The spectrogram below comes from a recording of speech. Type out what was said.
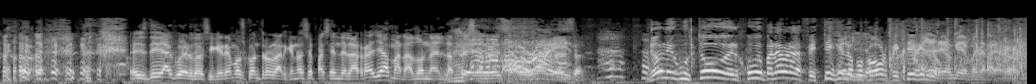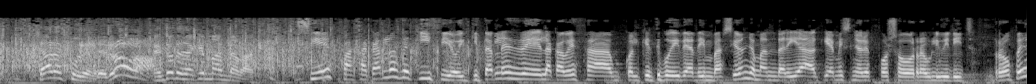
Estoy de acuerdo. Si queremos controlar que no se pasen de la raya, Maradona en la eso. ¿No le gustó el juego de palabras? Festéjenlo, por favor, festéjenlo. Sara Escudero. ¡De droga! Entonces, ¿a quién mandabas? Si es para sacarlos de quicio y quitarles de la cabeza cualquier tipo de idea de invasión, yo mandaría aquí a mi señor esposo Raúl Ibirich Roper,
